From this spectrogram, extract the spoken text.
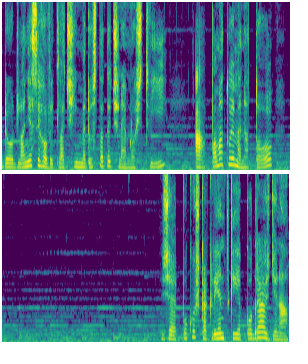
Do dlaně si ho vytlačíme dostatečné množství a pamatujeme na to, že pokožka klientky je podrážděná.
